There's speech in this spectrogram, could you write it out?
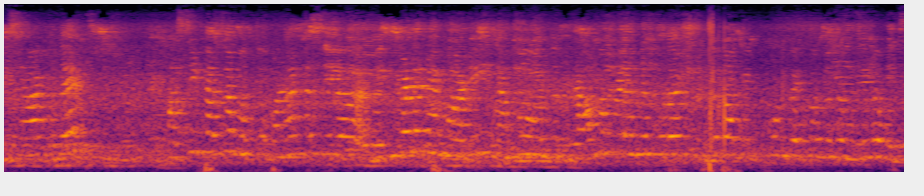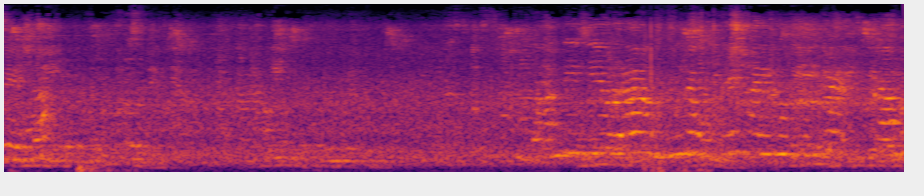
ಬಿಸಾಕದೆ ಹಸಿ ಕಸ ಮತ್ತು ಒಣ ಕಸ ವಿಂಗಡಣೆ ಮಾಡಿ ನಮ್ಮ ಒಂದು ಗ್ರಾಮಗಳನ್ನು ಕೂಡ ಶುದ್ಧವಾಗಿ ಇಟ್ಕೊಳ್ಬೇಕು ಅನ್ನೋದು ಉದ್ದೇಶ. ಗಾಂಧೀಜಿಯವರ ಉದ್ದೇಶ ಏನು ಗ್ರಾಮ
